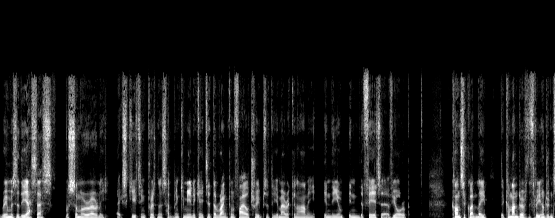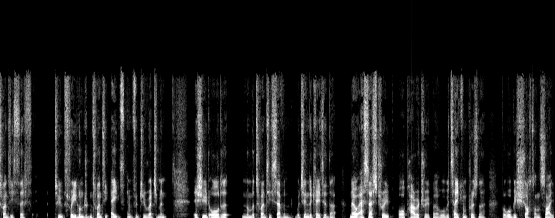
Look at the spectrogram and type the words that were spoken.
rumours of the SS were summarily executing prisoners had been communicated to the rank and file troops of the American Army in the in the theatre of Europe. Consequently, the commander of the 325th 328th Infantry Regiment issued order number 27, which indicated that no SS troop or paratrooper will be taken prisoner but will be shot on sight.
